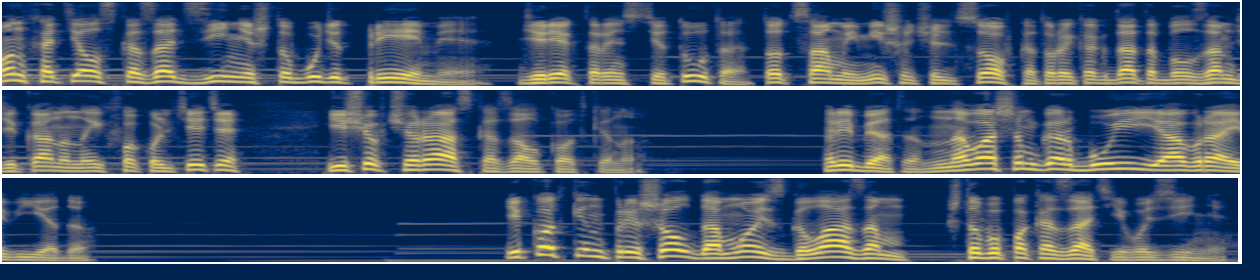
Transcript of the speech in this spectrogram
Он хотел сказать Зине, что будет премия. Директор института, тот самый Миша Чельцов, который когда-то был замдекана на их факультете, еще вчера сказал Коткину. «Ребята, на вашем горбу и я в рай въеду». И Коткин пришел домой с глазом, чтобы показать его Зине.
